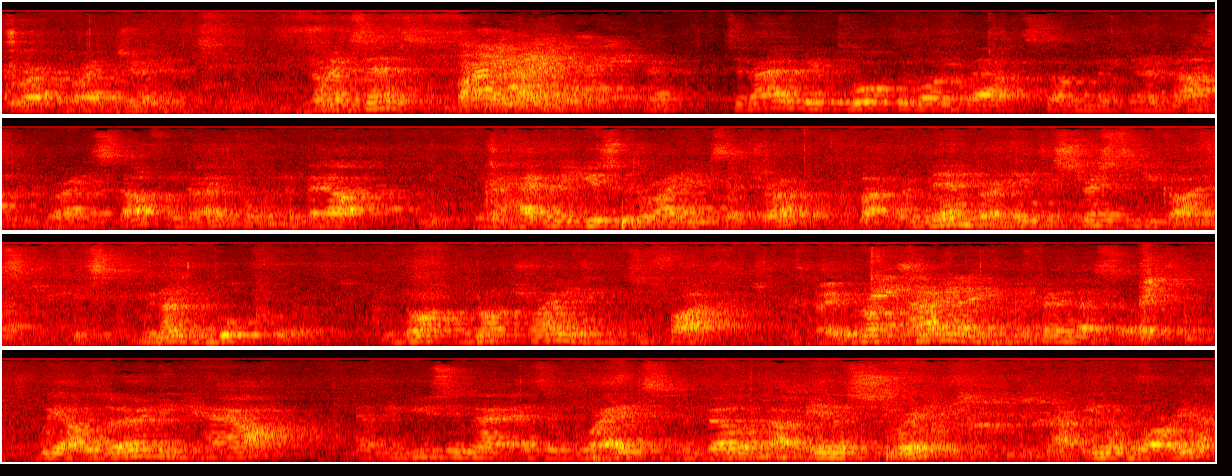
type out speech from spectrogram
for our great journey. Does that make sense? Okay. Today we talked a lot about some you know, nasty karate stuff, you know, talking about you know, having to use karate, etc. But remember, I need to stress to you guys, it's, we don't look for it. We're not, we're not training to fight. We're not training to defend ourselves. We are learning how, and we're using that as a way to develop our inner strength, our inner warrior,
